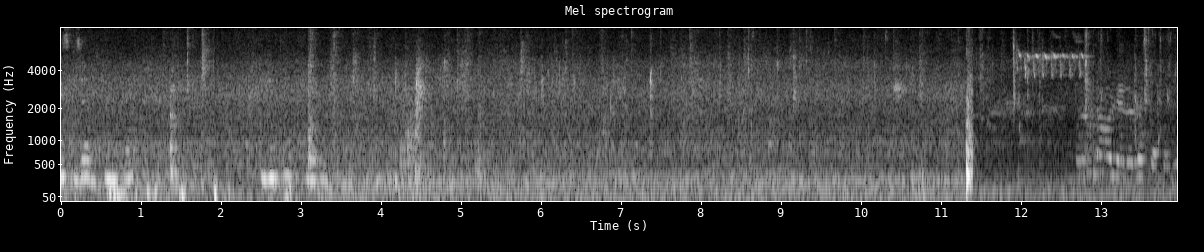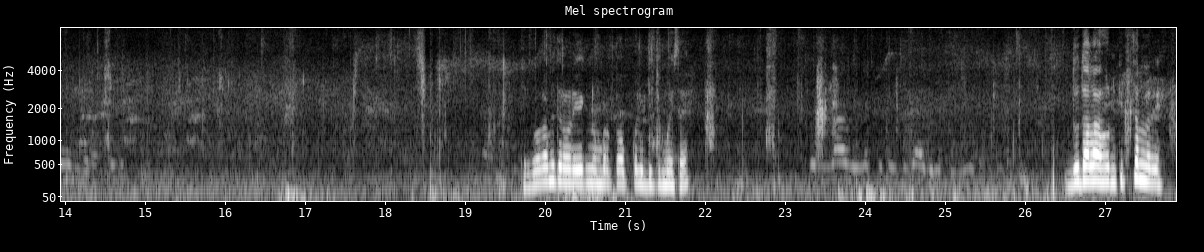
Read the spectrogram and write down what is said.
इसकी ज़्यादा कीमत है तर बघा मित्रांनो एक नंबर टॉप क्वालिटीची म्हैस आहे. दुधाला होऊन किती चालणार आहे?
